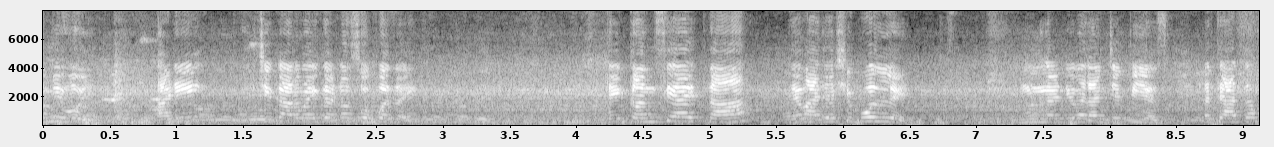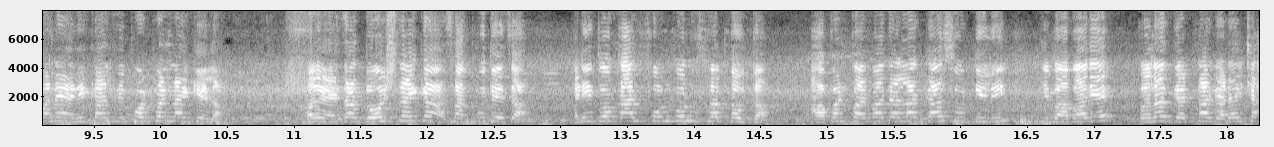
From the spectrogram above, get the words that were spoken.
कमी होईल आणि पुढची कारवाई करणं सोपं जाईल. ते कन्सी आहेत ना ते माझ्याशी बोलले मुनगंटीवारांचे पी एस. तर त्याचं म्हणे यांनी काल रिपोर्ट पण नाही केला. मग ह्याचा दोष नाही का? सातपुतेचा. आणि तो काल फोन पण उचलत नव्हता. आपण परवा त्याला का सूट दिली? की बाबा रे परत घटना घडायच्या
